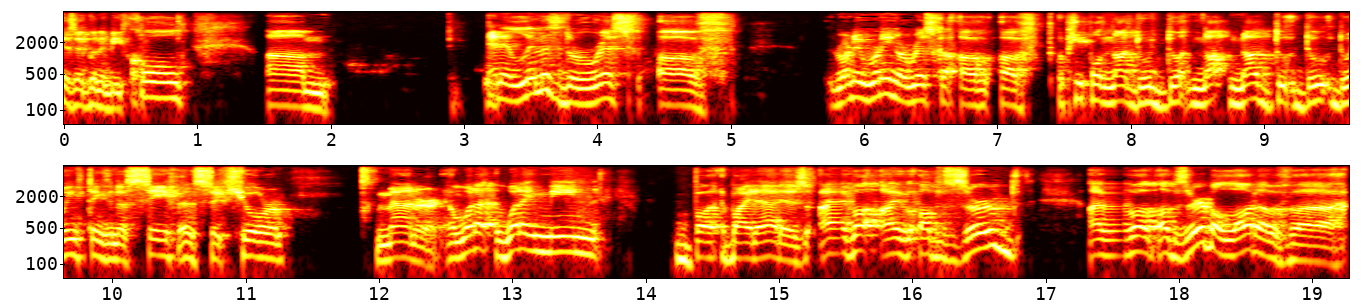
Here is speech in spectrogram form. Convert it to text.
is it going to be cold? Um, and it limits the risk of running running a risk of, of people not doing do, not not do, do, doing things in a safe and secure manner. And what I, what I mean by, by that is I've I've observed I've observed a lot of uh,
